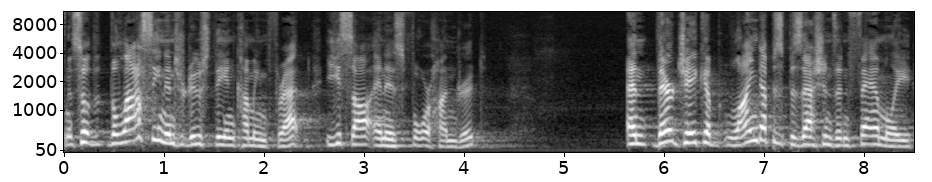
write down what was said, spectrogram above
And so the last scene introduced the incoming threat Esau and his 400. And there, Jacob lined up his possessions and family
